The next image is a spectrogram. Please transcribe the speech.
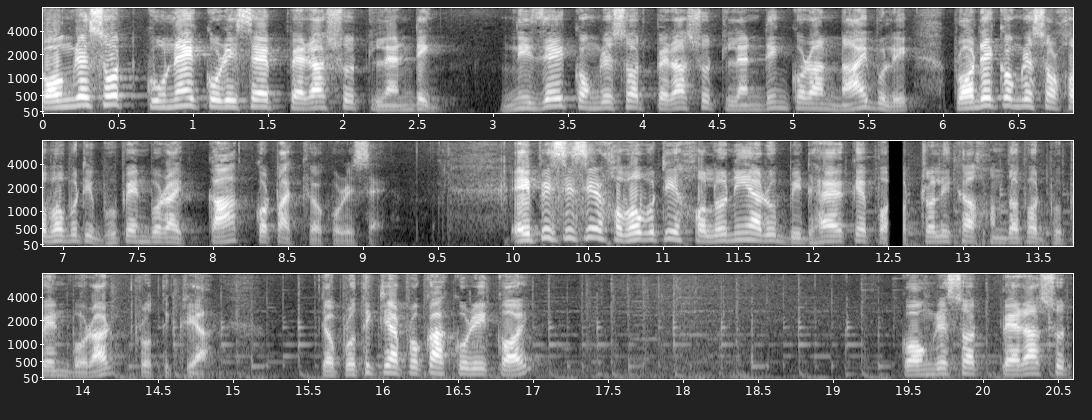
কংগ্ৰেছত কোনে কৰিছে পেৰাশ্বুট লেণ্ডিং? নিজে কংগ্ৰেছত পেৰাশ্বুট লেণ্ডিং কৰা নাই বুলি প্ৰদেশ কংগ্ৰেছৰ সভাপতি ভূপেন বৰাই কাক কটাক্ষ কৰিছে? এ পি চি চিৰ সভাপতি সলনি আৰু বিধায়কে পত্ৰ লিখা সন্দৰ্ভত ভূপেন বৰাৰ প্ৰতিক্ৰিয়া। তেওঁ প্ৰতিক্ৰিয়া প্ৰকাশ কৰি কয় কংগ্ৰেছত পেৰাশ্বুট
